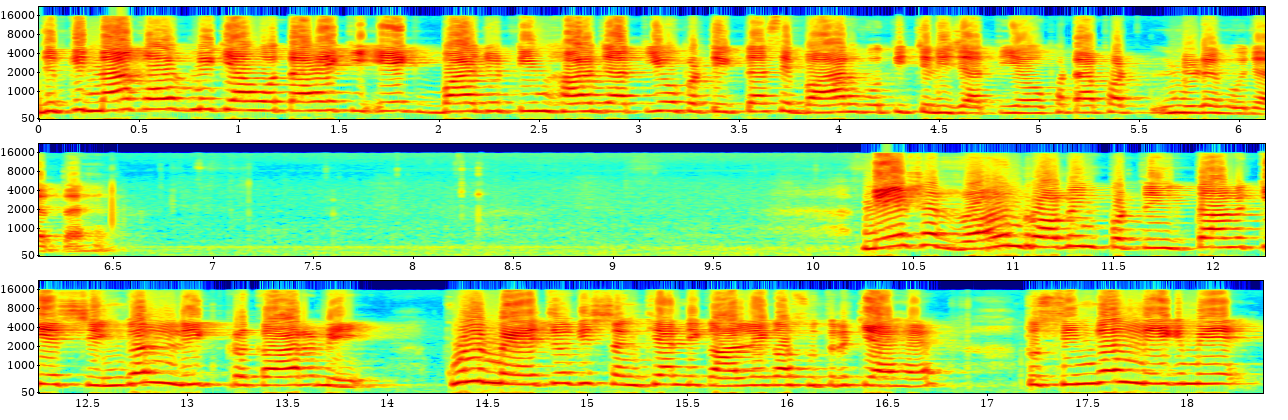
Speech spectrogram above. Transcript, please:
जबकि नॉकआउट में क्या होता है कि एक बार जो टीम हार जाती है, वो प्रतियोगिता से बाहर होती चली जाती है और फटाफट निर्णय हो जाता है। नेक्स्ट राउंड रॉबिन प्रतियोगिता के सिंगल लीग प्रकार में कुल मैचों की संख्या निकालने का सूत्र क्या है? तो सिंगल लीग में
